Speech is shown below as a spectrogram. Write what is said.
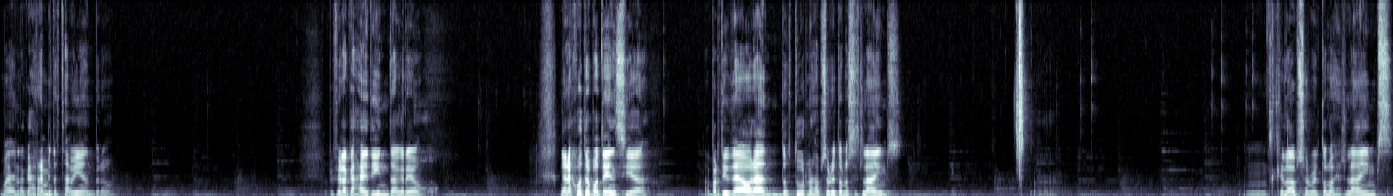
Bueno, la caja de herramientas está bien, pero... Prefiero la caja de tinta, creo. Ganas 4 potencia. A partir de ahora, dos turnos absorbe todos los slimes. Mm, Es que lo va a absorber todos los slimes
